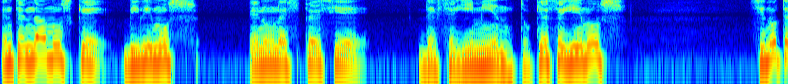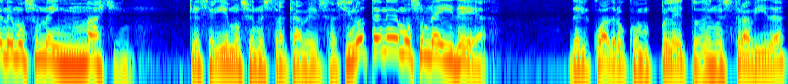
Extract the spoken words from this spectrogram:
Entendamos que vivimos en una especie de seguimiento. ¿Qué seguimos? Si no tenemos una imagen que seguimos en nuestra cabeza, si no tenemos una idea del cuadro completo de nuestra vida,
